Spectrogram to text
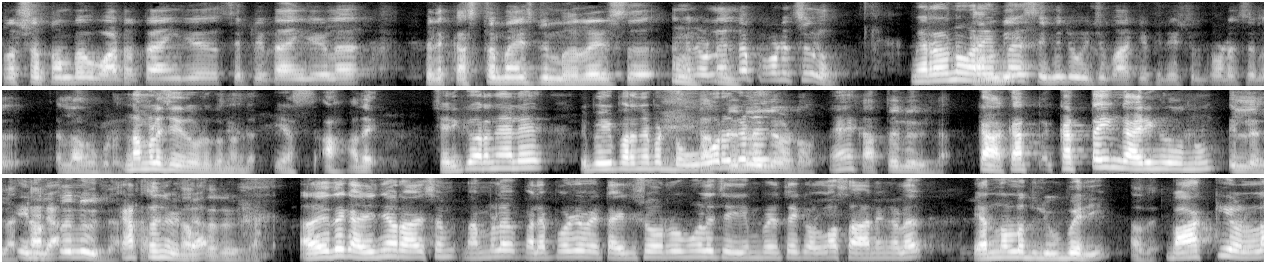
pressure pump water tank septic ടാങ്കുകൾ പിന്നെ കസ്റ്റമൈസ്ഡ് മിറേഴ്സ് അങ്ങനെയുള്ള എല്ലാ പ്രോഡക്ട്സുകളും. മിറർ എന്ന് പറയുമ്പോൾ സിമെന്റ് ഒഴിച്ച് ബാക്കി ഫിനിഷിംഗ് പ്രോഡക്ട്സുകൾ എല്ലാം നമ്മൾ ചെയ്തു കൊടുക്കുന്നുണ്ട്. യെസ് ആ അതെ. ശരിക്കും പറഞ്ഞാൽ ഇപ്പൊ ഈ പറഞ്ഞപ്പോ ഡോറുകൾ കട്ടയും കാര്യങ്ങളൊന്നും ഇല്ല അതായത് കഴിഞ്ഞ പ്രാവശ്യം നമ്മൾ പലപ്പോഴും ടൈൽ ഷോറൂമുകൾ ചെയ്യുമ്പോഴത്തേക്കുള്ള സാധനങ്ങൾ എന്നുള്ളതിലുപരി. ബാക്കിയുള്ള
